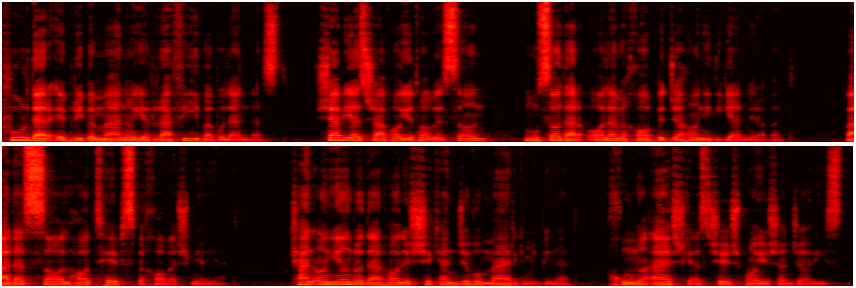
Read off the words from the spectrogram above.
تور در عبری به معنای رفی و بلند است شبی از شبهای تابستان موسا در عالم خواب به جهانی دیگر می رود. بعد از سالها تپس به خوابش می آید. کنعانیان را در حال شکنجه و مرگ می بیند. خون و اشک از چشمهایشان جاری است.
